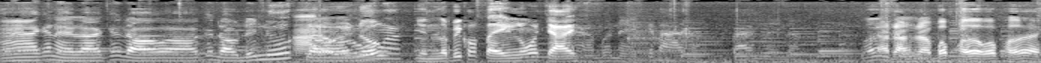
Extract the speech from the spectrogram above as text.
à cái này là cái đồ cái đồ để nước à rồi uống nước. á. nhìn là biết có tiền luôn á trời. À, bên này cái tay này này nè. À, rồi, rồi bóp thử bóp thử rồi.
